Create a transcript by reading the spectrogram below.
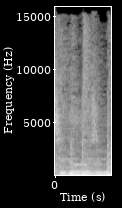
to those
